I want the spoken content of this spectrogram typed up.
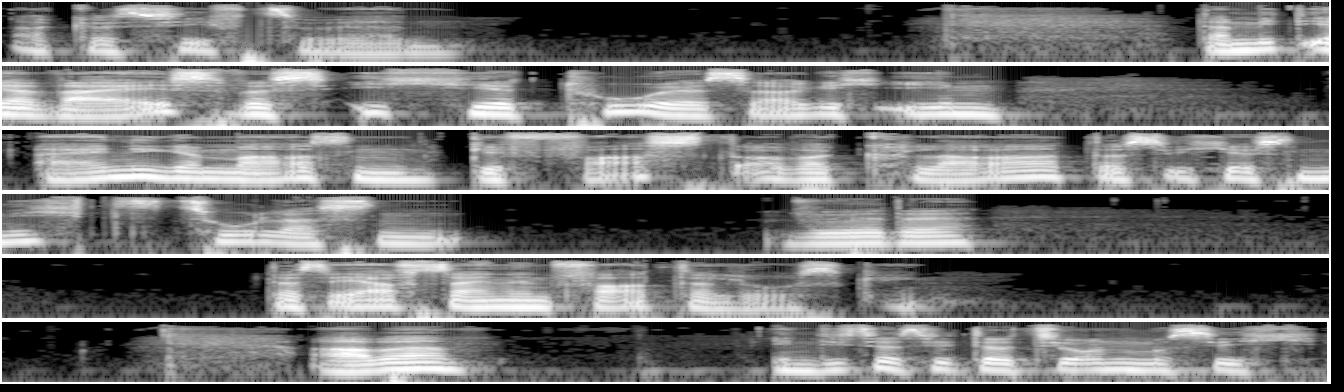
aggressiv zu werden. Damit er weiß, was ich hier tue, sage ich ihm einigermaßen gefasst, aber klar, dass ich es nicht zulassen würde, dass er auf seinen Vater losging. Aber in dieser Situation muss ich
